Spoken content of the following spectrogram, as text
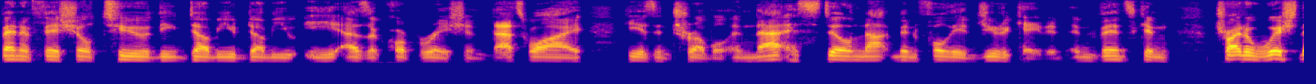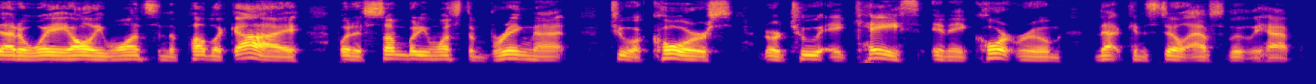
beneficial to the WWE as a corporation. That's why he is in trouble. And that has still not been fully adjudicated. And Vince can try to wish that away all he wants in the public eye, but if somebody wants to bring that to a course or to a case in a courtroom, that can still absolutely happen.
